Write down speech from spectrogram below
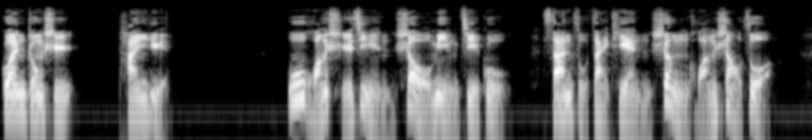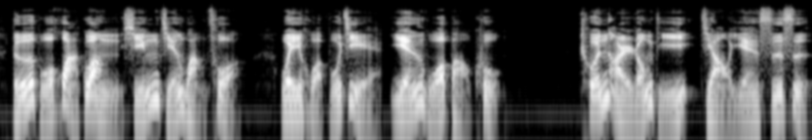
关中诗，潘岳。乌皇石尽，受命既故。三祖在天，圣皇少坐。德薄化光，行简枉错。微火不戒，言我宝库。唇耳戎狄，角言思嗣。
